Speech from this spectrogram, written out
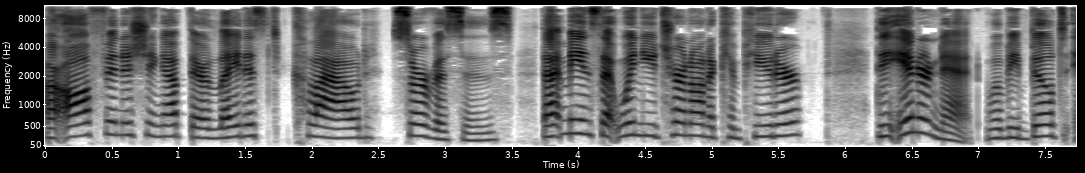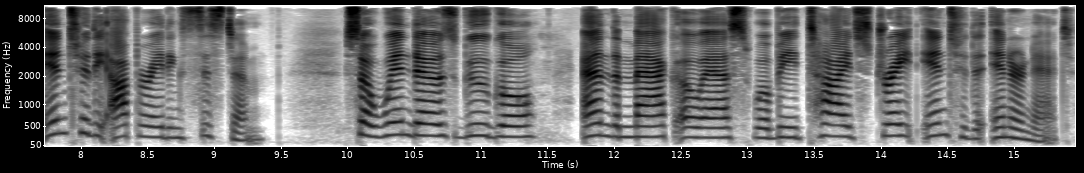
are all finishing up their latest cloud services. That means that when you turn on a computer, The internet will be built into the operating system. So Windows, Google, and the Mac OS will be tied straight into the internet.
